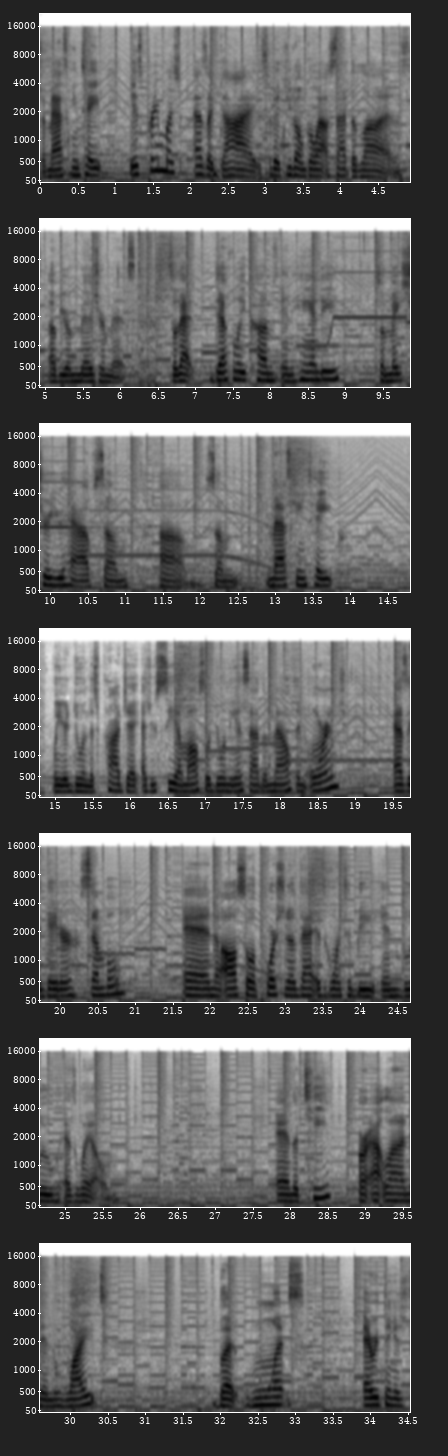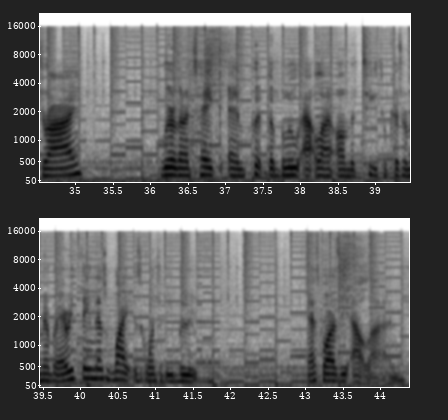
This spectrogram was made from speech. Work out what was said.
the masking tape, it's pretty much as a guide so that you don't go outside the lines of your measurements. So that definitely comes in handy. So make sure you have some um, some masking tape when you're doing this project. As you see, I'm also doing the inside of the mouth in orange as a gator symbol. And also a portion of that is going to be in blue as well. And the teeth are outlined in white. But once everything is dry, we're going to take and put the blue outline on the teeth because remember everything that's white is going to be blue as far as the outline.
